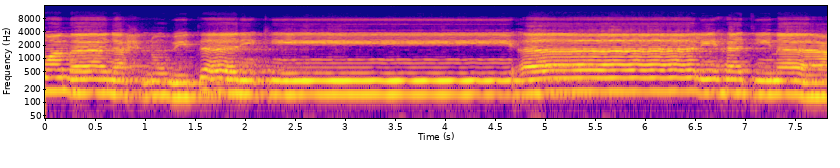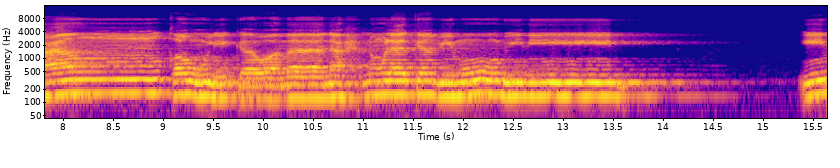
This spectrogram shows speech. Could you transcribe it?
وما نحن بتاركي نحن لك بمؤمنين. إن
